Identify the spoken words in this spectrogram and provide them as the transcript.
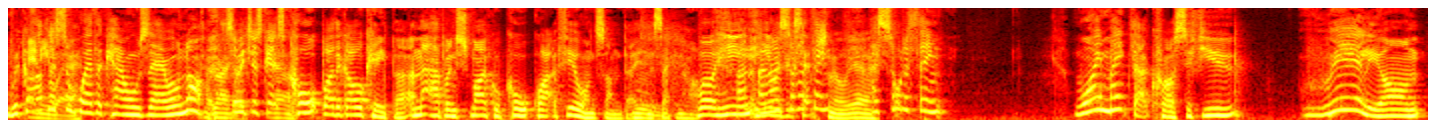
regardless of whether Carroll's there or not. Right. So it just gets Yeah. caught by the goalkeeper, and that happened. Schmeichel caught quite a few on Sunday in the hmm. second half. Well, he- and, he and was of think- exceptional, yeah. I sort of think, why make that cross if you really aren't?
